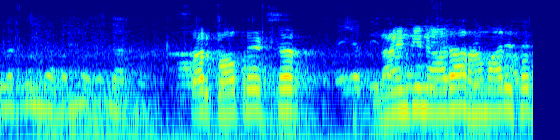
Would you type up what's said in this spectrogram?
sir cooperate sir 19 are हमारे साथ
